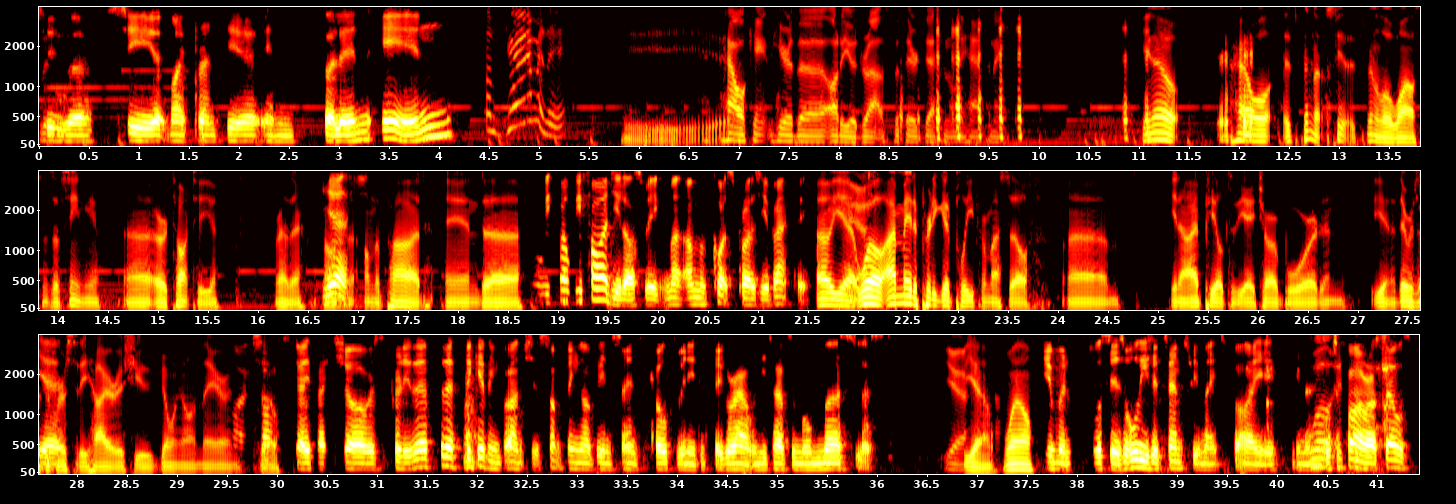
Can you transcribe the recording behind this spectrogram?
to uh, see uh, my friend here in Berlin. In. From Germany. Hywel can't hear the audio drops, but they're definitely happening. You know, Hywel, it's been a, it's been a little while since I've seen you uh, or talked to you, rather. On Yeah. the, on the pod, and uh, Well, we, fi- we fired you last week. I'm- I'm quite surprised you're back, Pete. oh yeah, Yeah. well, I made a pretty good plea for myself. Um, you know, I appealed to the HR board, and you know, there was a Yeah. diversity hire issue going on there, and so Escape HR is pretty. They're, they're forgiving bunch. It's something I've been saying to Coulter we need to figure out. We need to have some more merciless Yeah, yeah, well, human resources. All these attempts we make to fire you, you know, Well, or to fire the- ourselves.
